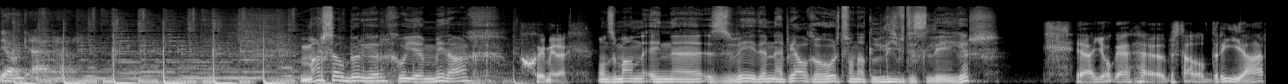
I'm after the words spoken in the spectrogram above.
Jag är här. Marcel Burger, goedemiddag. Goedemiddag. Onze man in uh, Zweden, heb je al gehoord van dat liefdesleger? Ja, yoga het bestaat al drie jaar.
